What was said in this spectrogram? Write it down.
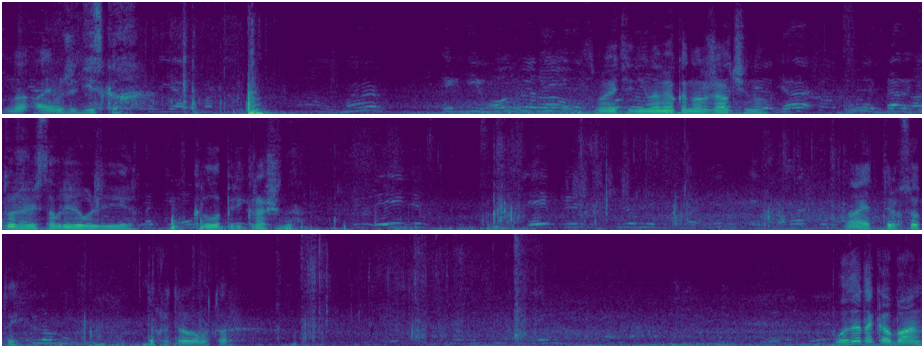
На AMG дисках. Смотрите, не намека на ржавчину. Тоже реставрировали ее. Крыло перекрашено. А, это 300 трехлитровый мотор. Вот это кабан.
